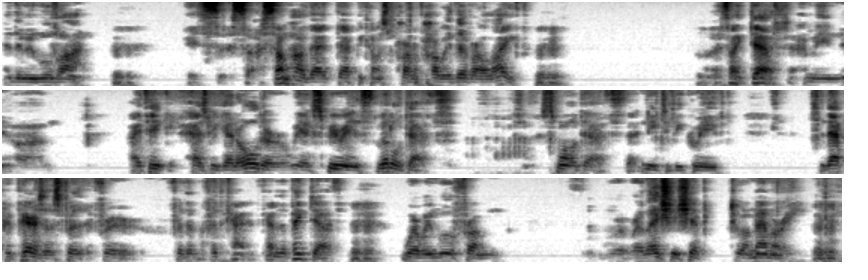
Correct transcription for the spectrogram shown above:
and then we move on. Mhm. It's somehow that that becomes part of how we live our life. Mhm. It's like death. I mean, um, I think as we get older, we experience little deaths, small deaths that need to be grieved, and that prepares us for for for the for the kind of, kind of the big death, Mhm. where we move from re- relationship to a memory Mhm.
